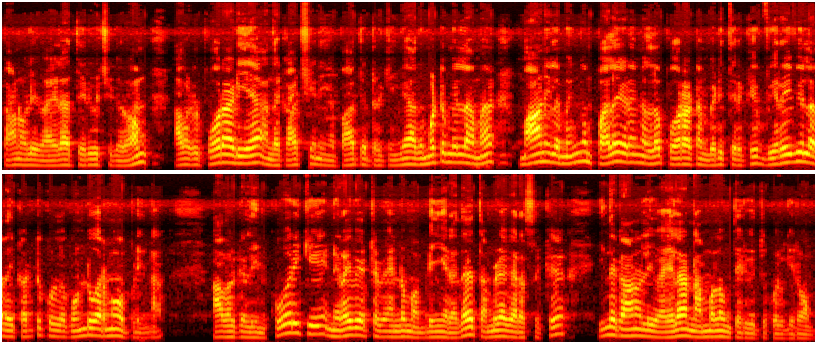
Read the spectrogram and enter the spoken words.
காணொலி வாயிலாக தெரிவிச்சுக்கிறோம். அவர்கள் போராடிய அந்த காட்சியை நீங்கள் பார்த்துட்ருக்கீங்க அது மட்டும் இல்லாமல் மாநிலம் எங்கும் பல இடங்களில் போராட்டம் வெடித்திருக்கு. விரைவில் அதை கட்டுக்குள்ளே கொண்டு வரணும் அப்படின்னா அவர்களின் கோரிக்கையை நிறைவேற்ற வேண்டும் அப்படிங்கிறத தமிழக அரசுக்கு இந்த காணொலி வாயிலாக நம்மளும் தெரிவித்துக் கொள்கிறோம்.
